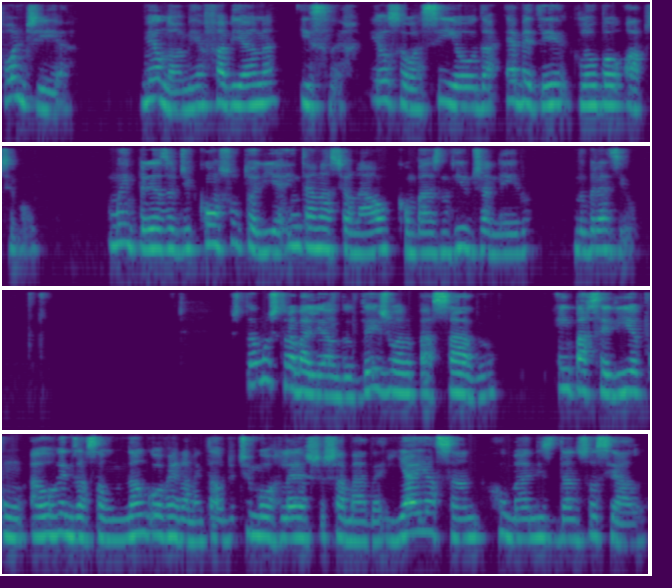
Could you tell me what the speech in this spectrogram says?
Bom dia, meu nome é Fabiana Isler. Eu sou a CEO da EBD Global Optimum, uma empresa de consultoria internacional com base no Rio de Janeiro, no Brasil. Estamos trabalhando desde o ano passado em parceria com a organização não governamental de Timor-Leste chamada Yayasan Humanis Dan Social,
